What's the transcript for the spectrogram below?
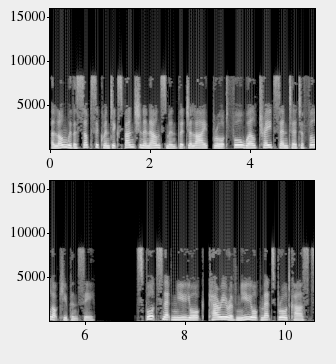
along with a subsequent expansion announcement that July, brought 4 World Trade Center to full occupancy. Sportsnet New York, carrier of New York Mets broadcasts,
